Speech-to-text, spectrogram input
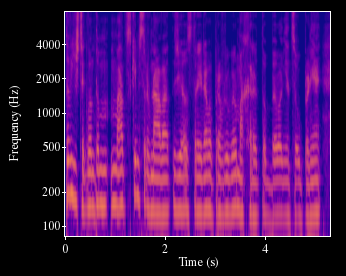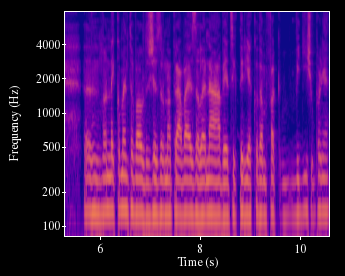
to víš, tak on to má s kým srovnávat, že jo, Strejda opravdu byl machr, to bylo něco úplně, eh, on nekomentoval, že zrovna tráva je zelená, věci, které jako tam fakt vidíš úplně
